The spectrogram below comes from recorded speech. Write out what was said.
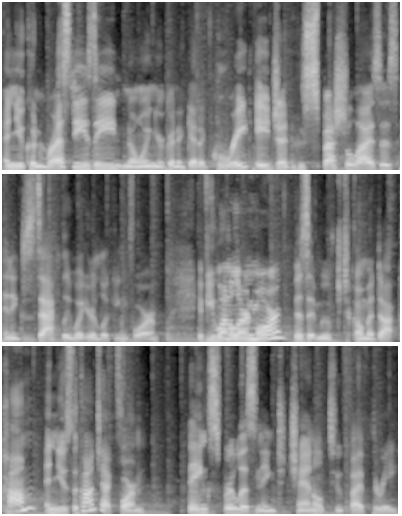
And you can rest easy knowing you're going to get a great agent who specializes in exactly what you're looking for. If you want to learn more, visit movetotacoma.com and use the contact form. Thanks for listening to Channel 253.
